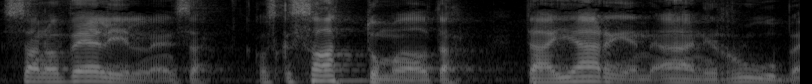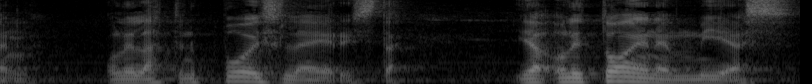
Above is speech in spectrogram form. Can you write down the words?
sanoi velillensä, koska sattumalta – tämä järjen ääni Ruben oli lähtenyt pois leiristä ja oli toinen mies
